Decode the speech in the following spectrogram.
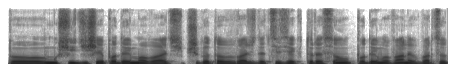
bo musi dzisiaj podejmować i przygotowywać decyzje, które są podejmowane w bardzo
